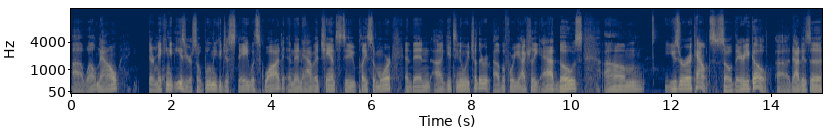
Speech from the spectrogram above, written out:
Uh, well, now they're making it easier. So boom, you could just stay with squad and then have a chance to play some more and then uh, get to know each other uh, before you actually add those um, user accounts. So there you go. Uh, that is a,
